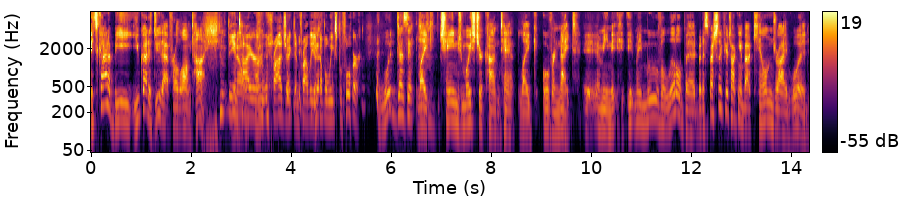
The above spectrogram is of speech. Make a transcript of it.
it's got to be you've got to do that for a long time. the entire um, project and probably a couple weeks before. wood doesn't like change moisture content like overnight. I I mean, it, it may move a little bit, but especially if you're talking about kiln dried wood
